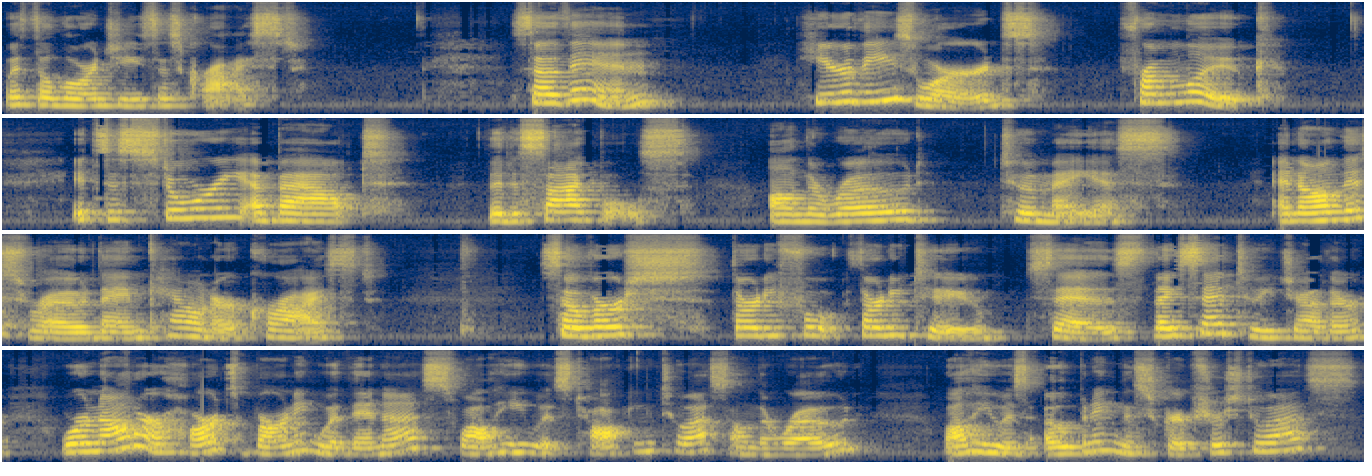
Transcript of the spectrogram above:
with the Lord Jesus Christ. So then, hear these words from Luke. It's a story about the disciples on the road to Emmaus. And on this road, they encounter Christ. So, verse 34, 32 says, They said to each other, Were not our hearts burning within us while he was talking to us on the road, while he was opening the scriptures to us?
